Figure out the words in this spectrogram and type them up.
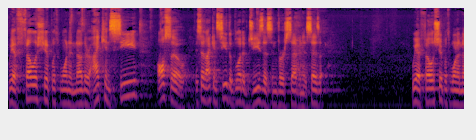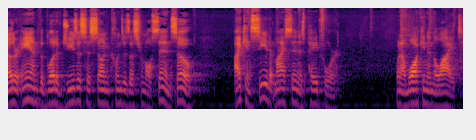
We have fellowship with one another. I can see also, it says, I can see the blood of Jesus in verse 7. It says, we have fellowship with one another, and the blood of Jesus, his son, cleanses us from all sin. So, I can see that my sin is paid for when I'm walking in the light.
